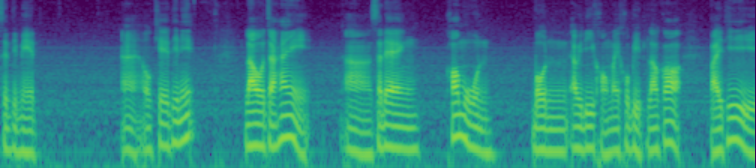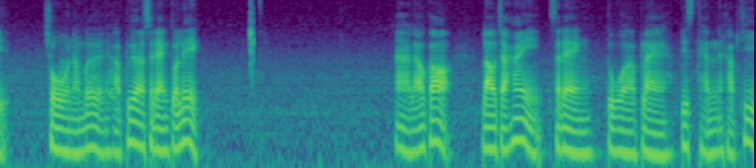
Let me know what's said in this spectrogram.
เซนติเมตรอ่าโอเคทีนี้เราจะให้อ่า แสดงข้อมูลบน LED ของ Microbit แล้วก็ไปที่ Show Number นะครับ เพื่อแสดงตัวเลขอ่าแล้วก็เราจะให้แสดงตัวแปร distance นะครับ ที่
